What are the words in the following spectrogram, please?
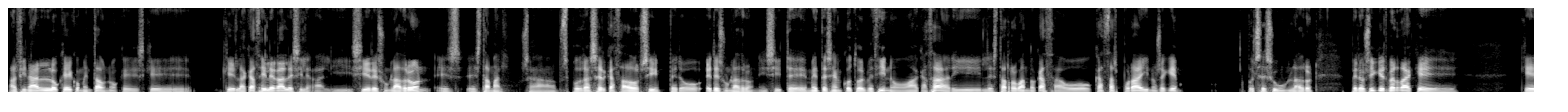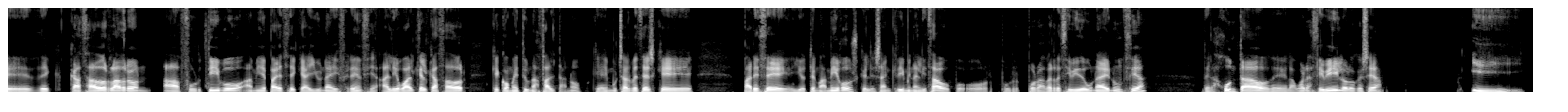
Al final lo que he comentado, ¿no? Que es que, que la caza ilegal es ilegal y si eres un ladrón es, está mal. O sea, podrás ser cazador, sí, pero eres un ladrón. Y si te metes en el coto del vecino a cazar y le estás robando caza o cazas por ahí, no sé qué, pues es un ladrón. Pero sí que es verdad que, que de cazador ladrón a furtivo a mí me parece que hay una diferencia, al igual que el cazador que comete una falta, ¿no? Que hay muchas veces que parece, yo tengo amigos que les han criminalizado por, por, por haber recibido una denuncia de la Junta o de la Guardia Civil o lo que sea y,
